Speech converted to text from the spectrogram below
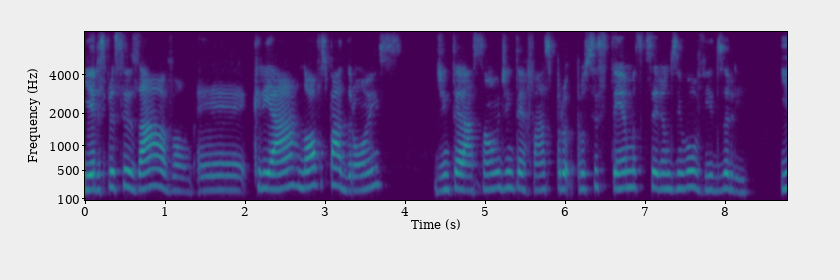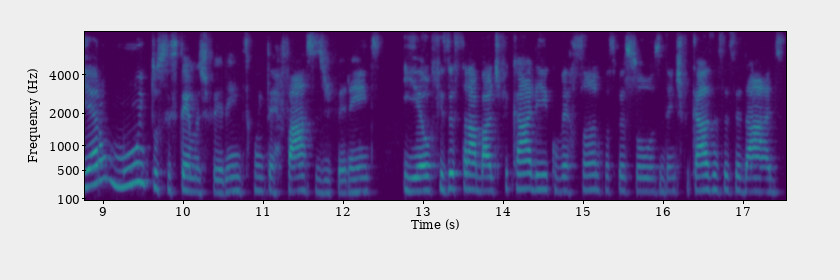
e eles precisavam é, criar novos padrões de interação e de interface para os sistemas que seriam desenvolvidos ali. E eram muitos sistemas diferentes, com interfaces diferentes E eu fiz esse trabalho de ficar ali conversando com as pessoas, identificar as necessidades,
